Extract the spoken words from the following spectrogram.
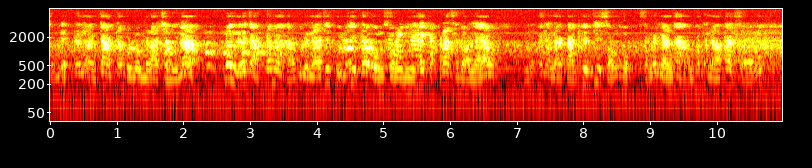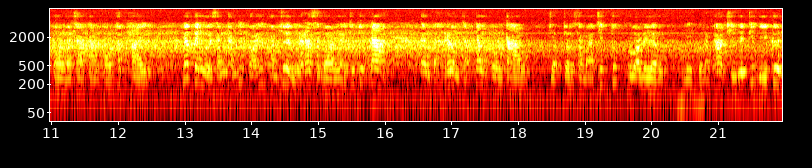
สมเด็จพระนางเจ้าพระบรมราชินีนาถนอกเหนือจากพระมหากรุณาธิคุณที่พระองค์ทรงมีให้กับราษฎรแล้วหน่วยพั เพื่อนที่ 26 สำนักงานทหารพัฒนาภาค 2 กองบัญชาการกองทัพไทย และเป็นหน่วยสำคัญที่คอยให้ความช่วยเหลือราษฎรในทุกๆด้าน ตั้งแต่เริ่มจัดตั้งโครงการจบจนสมาชิกทุกครัวเรือนมีคุณภาพชีวิตที่ดีขึ้น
